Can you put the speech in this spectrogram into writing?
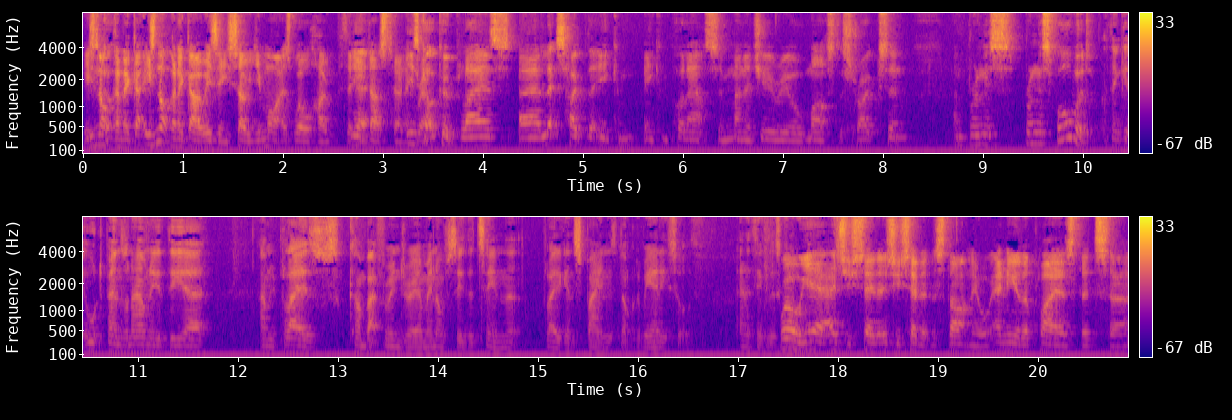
He's, not going to go. He's not going to go, is he? So you might as well hope that yeah, he does turn it He's around. got good players. Uh, let's hope that he can he can pull out some managerial master strokes and, and bring us bring us forward. I think it all depends on how many of the uh, how many players come back from injury. I mean, obviously the team that played against Spain is not going to be any sort of anything that's Well, yeah, as you said, as you said at the start, Neil. Any of the players that uh,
